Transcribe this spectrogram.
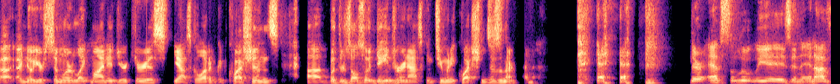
Uh, I know you're similar, like-minded. You're curious. You ask a lot of good questions, uh, but there's also a danger in asking too many questions, isn't there? there absolutely is, and and I've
